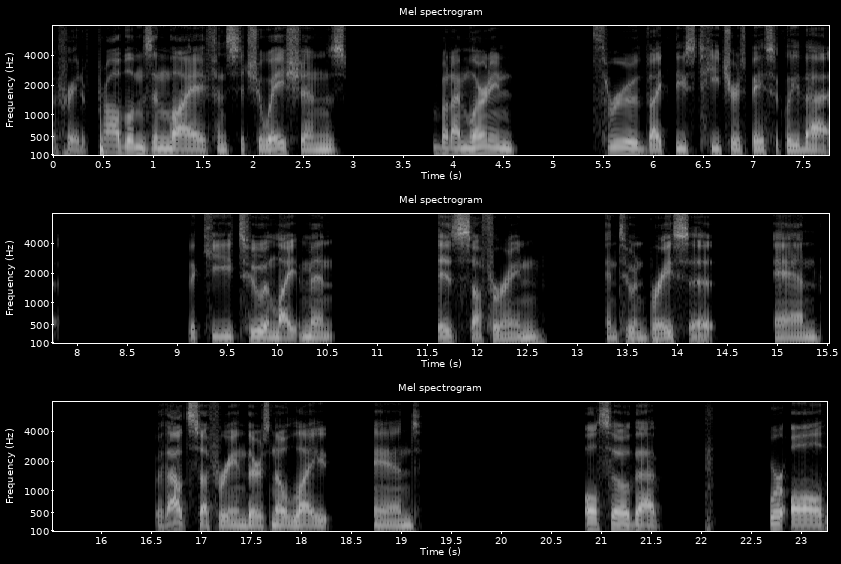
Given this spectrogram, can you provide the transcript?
afraid of problems in life and situations. But I'm learning through like these teachers basically that the key to enlightenment is suffering and to embrace it. And without suffering, there's no light. And also that we're all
